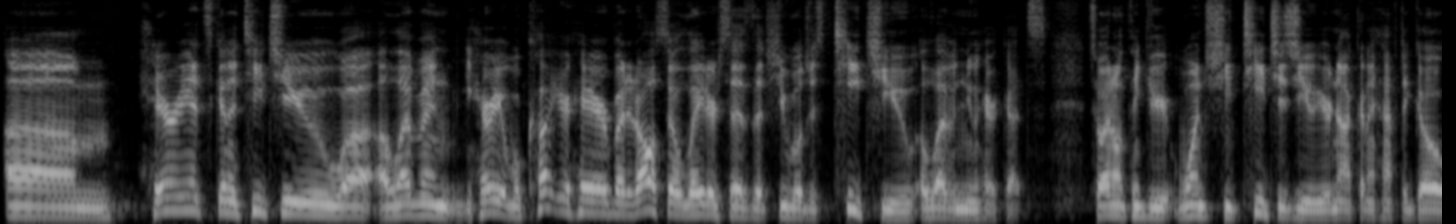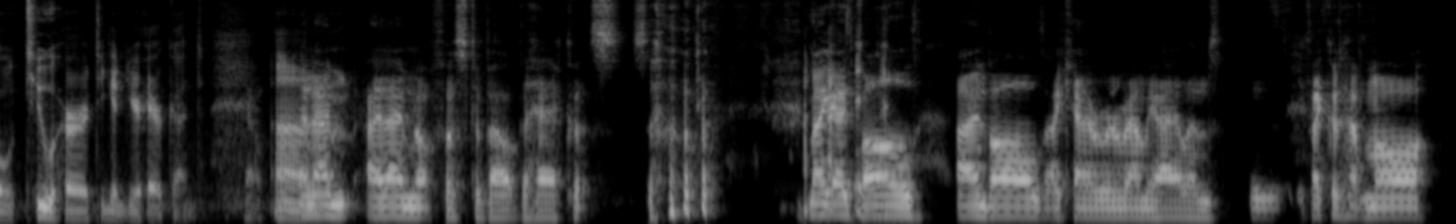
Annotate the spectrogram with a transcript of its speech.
Um, Harriet's going to teach you uh, 11. Harriet will cut your hair, but it also later says that she will just teach you 11 new haircuts. So I don't think you once she teaches you, you're not going to have to go to her to get your haircut. No. Um, and I'm and I'm not fussed about the haircuts. So my guy's bald. I'm bald. I kind of run around the island. If I could have more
